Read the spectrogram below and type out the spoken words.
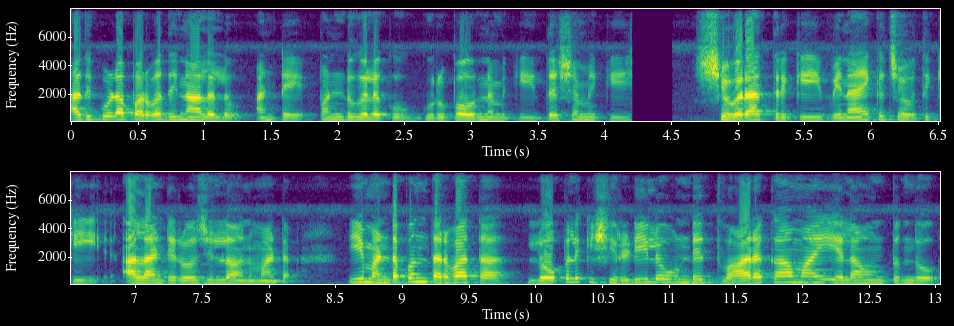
అది కూడా పర్వదినాలలో అంటే పండుగలకు గురు పౌర్ణమికి దశమికి శివరాత్రికి వినాయక చవితికి అలాంటి రోజుల్లో అనమాట ఈ మండపం తర్వాత లోపలికి షిరిడీలో ఉండే ద్వారకామాయి ఎలా ఉంటుందో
